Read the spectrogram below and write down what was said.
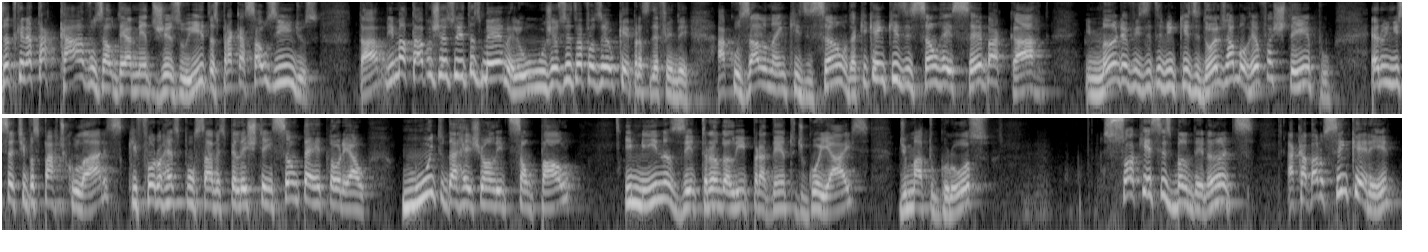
Tanto que ele atacava os aldeamentos jesuítas para caçar os índios, tá? E matava os jesuítas mesmo. Ele, o jesuíta vai fazer o quê para se defender? Acusá-lo na Inquisição? Daqui que a Inquisição receba a carta e mande a visita de inquisidor, ele já morreu faz tempo. Eram iniciativas particulares que foram responsáveis pela extensão territorial muito da região ali de São Paulo e Minas, entrando ali para dentro de Goiás, de Mato Grosso. Só que esses bandeirantes acabaram sem querer,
